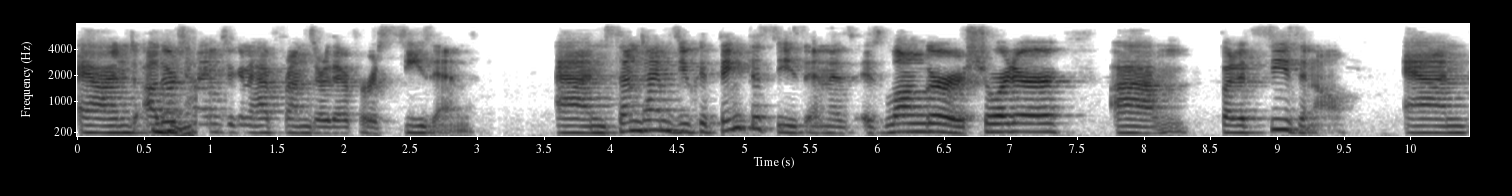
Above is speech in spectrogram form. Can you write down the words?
and other mm-hmm. times you're going to have friends that are there for a season. And sometimes you could think the season is, is longer or shorter um, but it's seasonal and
